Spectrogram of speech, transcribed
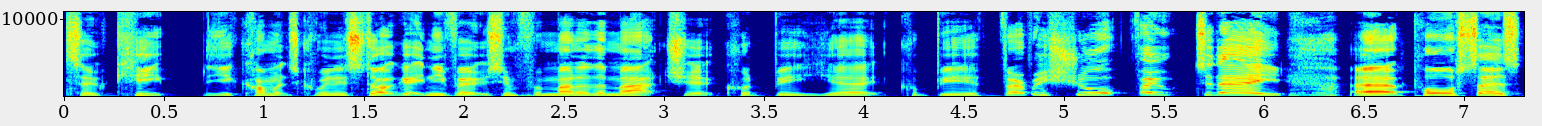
so keep your comments coming and Start getting your votes in for man of the match. It could be uh, could be a very short vote today. Uh, Paul says.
